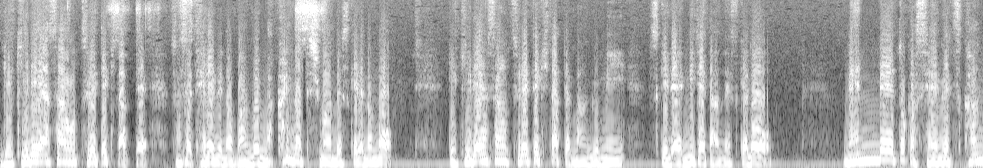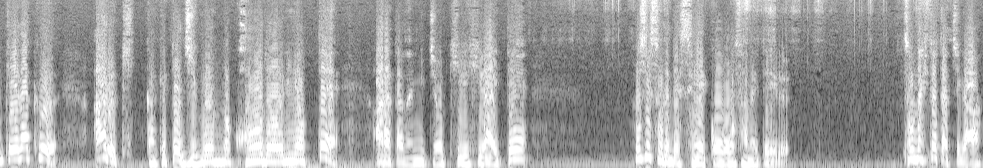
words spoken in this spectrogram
激レアさんを連れてきたって、すいません、テレビの番組ばっかりになってしまうんですけれども、激レアさんを連れてきたって番組好きで見てたんですけど、年齢とか性別関係なく、あるきっかけと自分の行動によって、新たな道を切り開いて、そしてそれで成功を収めている。そんな人たちが、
